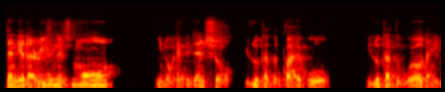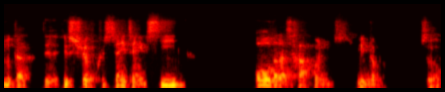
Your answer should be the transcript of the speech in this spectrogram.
Then the other reason is more, you know, evidential. You look at the Bible, you look at the world, and you look at the history of Christianity, and you see all that has happened, you know. So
